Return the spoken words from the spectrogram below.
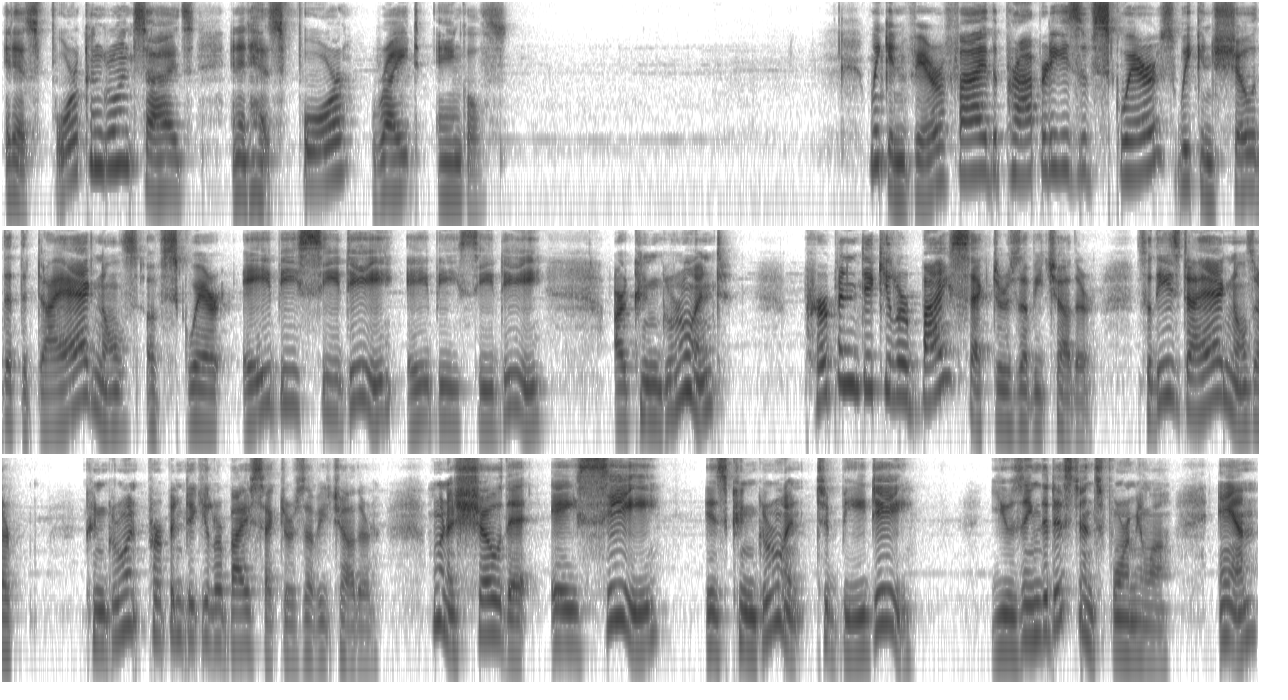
It has four congruent sides, and it has four right angles. We can verify the properties of squares. We can show that the diagonals of square ABCD, ABCD, are congruent perpendicular bisectors of each other. So these diagonals are congruent perpendicular bisectors of each other. I'm going to show that AC is congruent to BD using the distance formula. And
